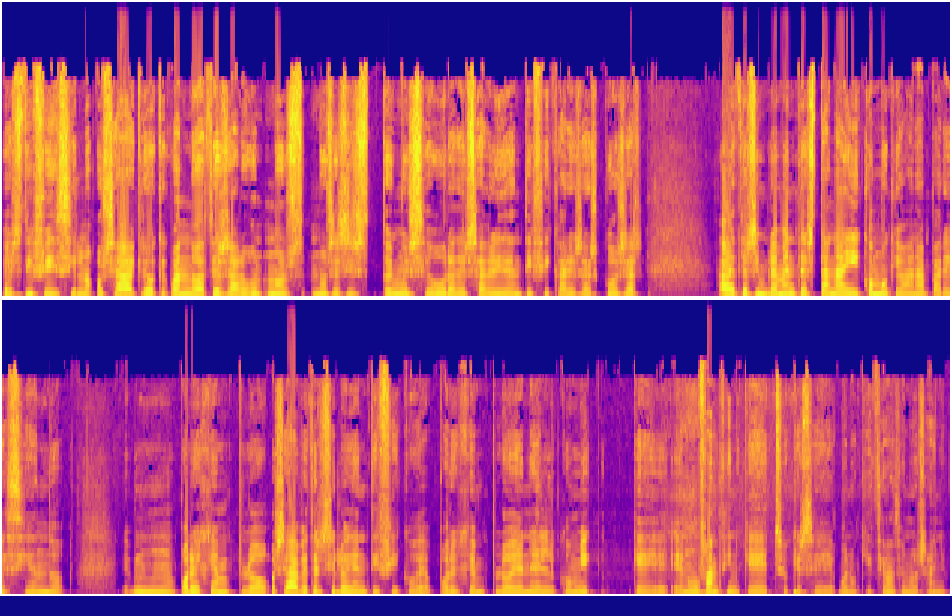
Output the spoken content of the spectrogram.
Es difícil, ¿no? O sea, creo que cuando haces algo, no, no sé si estoy muy segura de saber identificar esas cosas. A veces simplemente están ahí como que van apareciendo. Mm, por ejemplo, o sea, a veces sí lo identifico, ¿eh? Por ejemplo, en el cómic que en un fanzine que he hecho, que se, bueno, que hice hace unos años,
